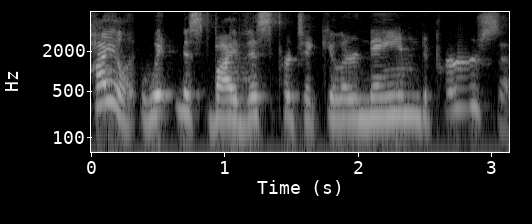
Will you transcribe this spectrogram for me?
Pilate, witnessed by this particular named person.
